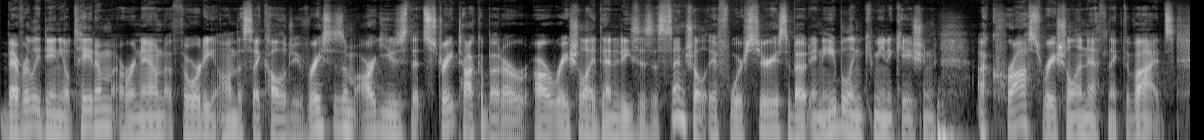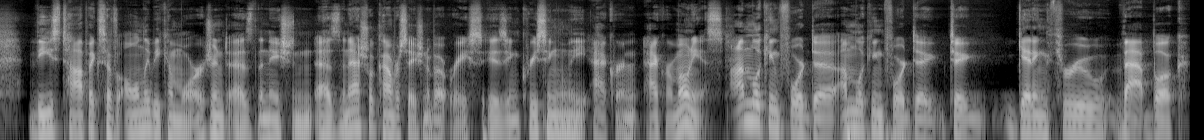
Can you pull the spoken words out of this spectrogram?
Beverly Daniel Tatum, a renowned authority on the psychology of racism, argues that straight talk about our, our racial identities is essential if we're serious about enabling communication across racial and ethnic divides. These topics have only become more urgent as the nation as the national conversation about race is increasingly acrimonious. I'm looking forward to I'm looking forward to to getting through that book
